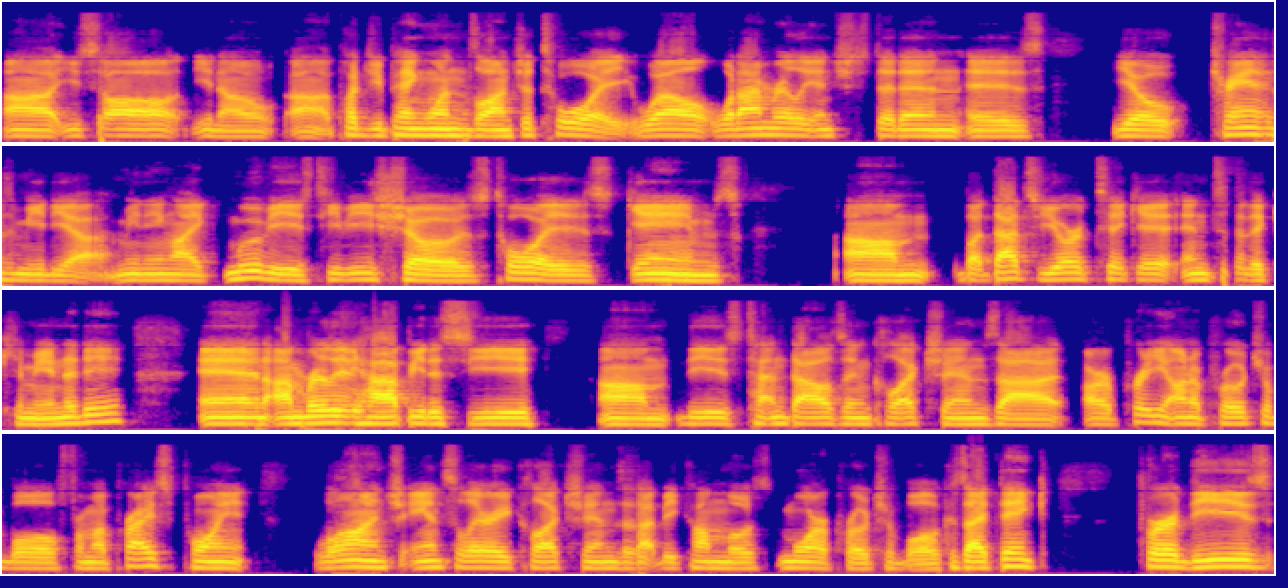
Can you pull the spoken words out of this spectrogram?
Uh, you saw, you know, uh, Pudgy Penguins launch a toy. Well, what I'm really interested in is, you know, transmedia, meaning like movies, TV shows, toys, games um, but that's your ticket into the community. And I'm really happy to see um, these 10,000 collections that are pretty unapproachable from a price point launch ancillary collections that become most more approachable. Because I think for these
